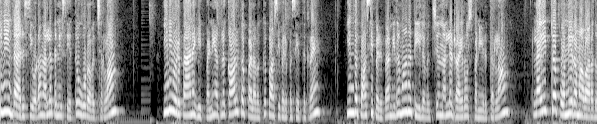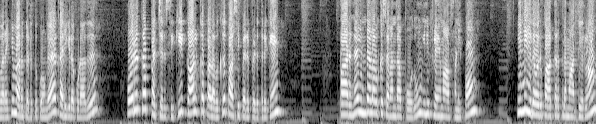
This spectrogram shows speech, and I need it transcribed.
இனி இந்த அரிசியோட நல்ல தண்ணி சேர்த்து ஊற வச்சிடலாம். இனி ஒரு பேனை ஹீட் பண்ணி அதுல கால் கப் அளவுக்கு பாசிப்பருப்பு சேர்த்துக்கிறேன். இந்த பாசிப்பருப்பை மிதமான தீயில வச்சு நல்ல ட்ரை ரோஸ்ட் பண்ணி எடுத்துடலாம். லைட்டா பொன்னிறமா வரது வரைக்கும் வறுத்து எடுத்துக்கோங்க. கருகிடக்கூடாது. ஒரு கப் பச்சரிசிக்கு கால் கப் அளவுக்கு பாசிப்பருப்பு எடுத்திருக்கேன். பாருங்க இந்த அளவுக்கு செவந்தா போதும். இனி ஃப்ளேம் ஆஃப் பண்ணிப்போம். இனி இதை ஒரு பாத்திரத்துல மாத்திரலாம்.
